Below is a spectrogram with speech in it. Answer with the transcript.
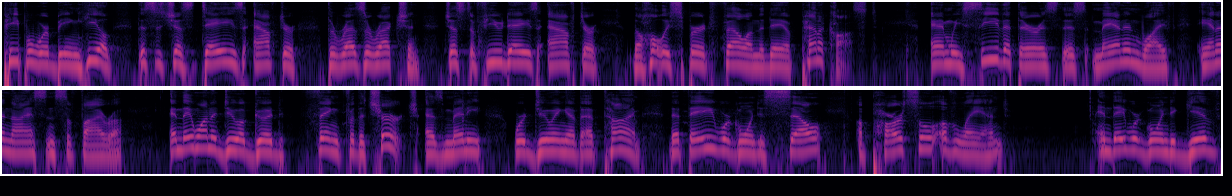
people were being healed. This is just days after the resurrection, just a few days after the Holy Spirit fell on the day of Pentecost. And we see that there is this man and wife, Ananias and Sapphira, and they want to do a good thing for the church, as many were doing at that time, that they were going to sell a parcel of land and they were going to give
